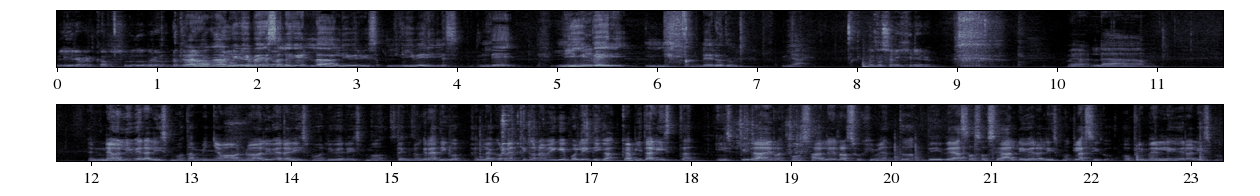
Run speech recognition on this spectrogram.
libre mercado absoluto, pero no Claro, acá en Wikipedia sale que es la liberiz- le- liberi- léelo tú. Ya. Los dos son ingenieros. Bueno, la... El neoliberalismo, también llamado neoliberalismo, liberalismo tecnocrático, es la corriente económica y política capitalista inspirada y responsable del resurgimiento de ideas asociadas al liberalismo clásico o primer liberalismo.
